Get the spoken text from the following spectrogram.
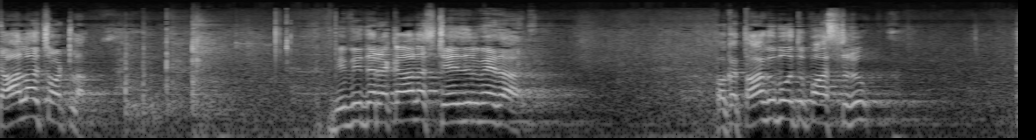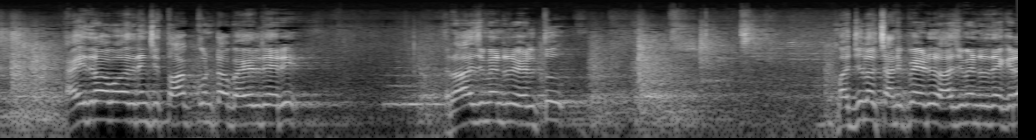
చాలా చోట్ల వివిధ రకాల స్టేజుల మీద ఒక తాగుబోతు పాస్టరు హైదరాబాద్ నుంచి తాక్కుంటా బయలుదేరి రాజమండ్రి వెళ్తూ మధ్యలో చనిపోయాడు రాజమండ్రి దగ్గర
